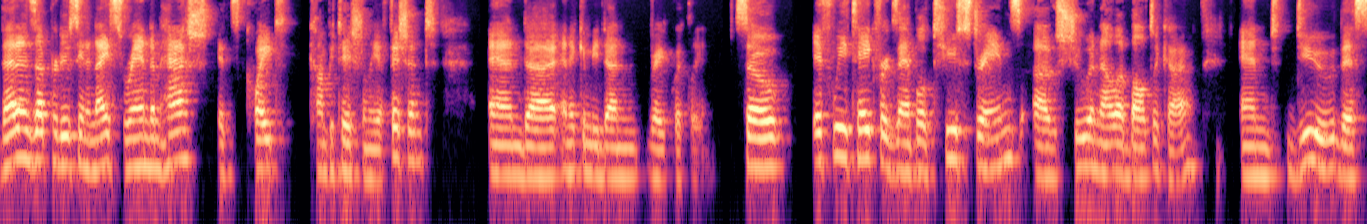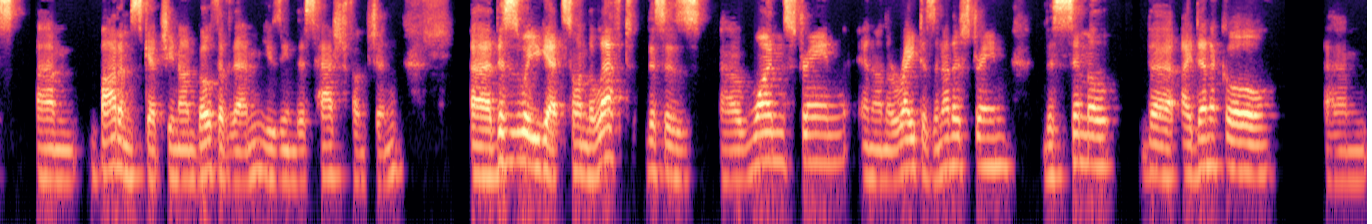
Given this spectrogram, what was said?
That ends up producing a nice random hash. It's quite computationally efficient and, uh, and it can be done very quickly. So if we take, for example, two strains of Shewanella baltica and do this um, bottom sketching on both of them using this hash function, uh, this is what you get. So on the left, this is uh, one strain, and on the right is another strain. The simil, the identical um,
